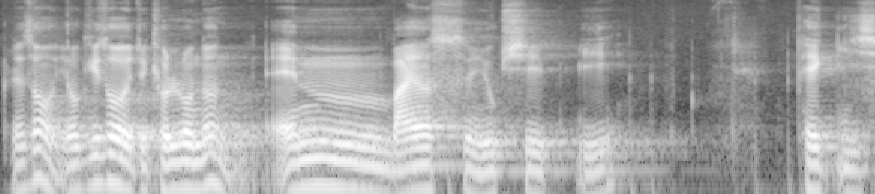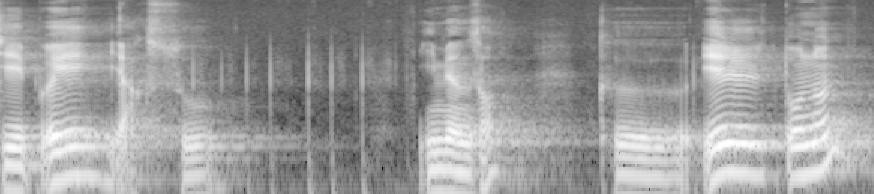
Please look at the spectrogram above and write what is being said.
그래서 여기서 이제 결론은 n-60이 120의 약수이면서 그 1 또는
